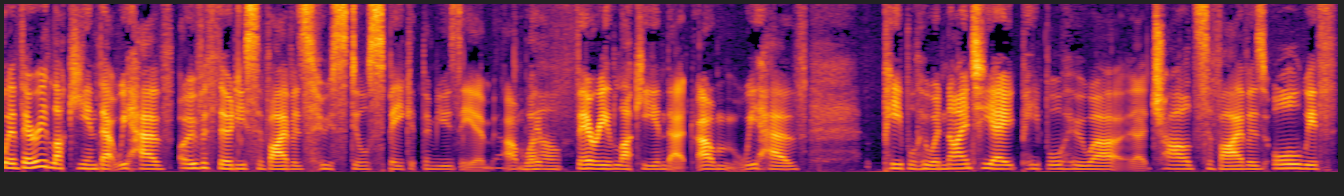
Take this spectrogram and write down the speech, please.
we're very lucky in that we have over 30 survivors who still speak at the museum. Um, wow. We're very lucky in that um, we have people who are 98, people who are uh, child survivors, all with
